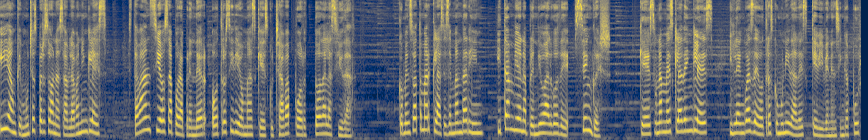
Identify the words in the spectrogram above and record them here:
Y aunque muchas personas hablaban inglés, estaba ansiosa por aprender otros idiomas que escuchaba por toda la ciudad. Comenzó a tomar clases de mandarín y también aprendió algo de Singlish, que es una mezcla de inglés y lenguas de otras comunidades que viven en Singapur.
